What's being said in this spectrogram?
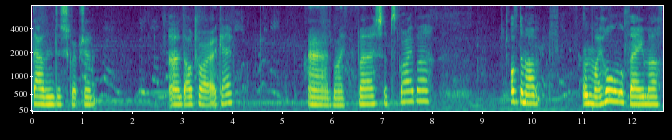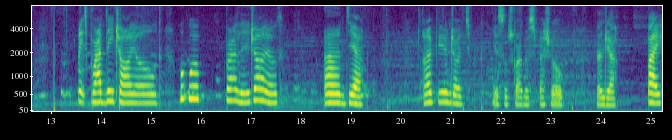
down in the description. And I'll try okay? And my first subscriber of the month on my Hall of Famer it's Bradley Child. Whoop whoop Bradley Child. And yeah I hope you enjoyed your subscriber special. And yeah, bye.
